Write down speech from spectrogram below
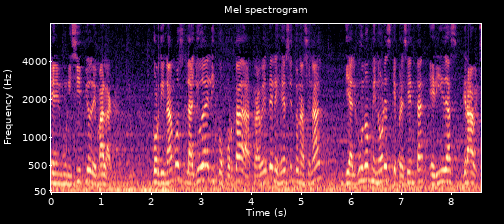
en el municipio de Málaga. Coordinamos la ayuda helicoportada a través del Ejército Nacional de algunos menores que presentan heridas graves.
